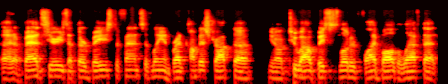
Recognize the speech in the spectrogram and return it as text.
a bad series at third base defensively, and Brad Cumbest dropped a, you know, two out, bases loaded, fly ball to left that,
